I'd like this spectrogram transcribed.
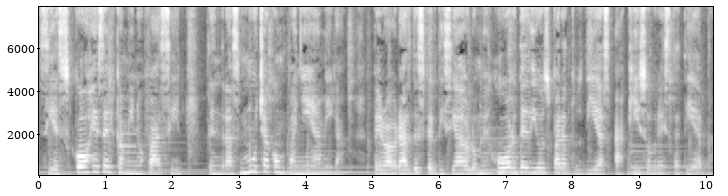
Si escoges el camino fácil, tendrás mucha compañía, amiga, pero habrás desperdiciado lo mejor de Dios para tus días aquí sobre esta tierra.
